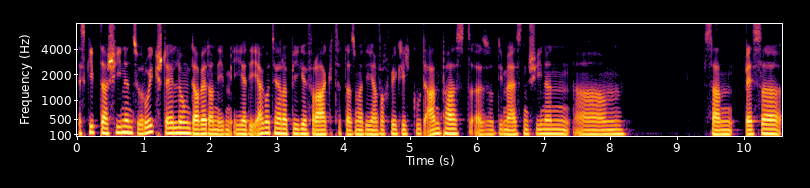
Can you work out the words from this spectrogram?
Es gibt da Schienen zur Ruhigstellung, da wäre dann eben eher die Ergotherapie gefragt, dass man die einfach wirklich gut anpasst. Also die meisten Schienen ähm, sind besser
